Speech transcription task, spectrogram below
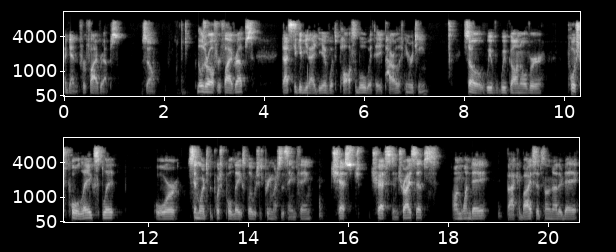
again for five reps. So those are all for five reps. That's to give you an idea of what's possible with a powerlifting routine. So we've we've gone over push pull leg split, or similar to the push pull leg split, which is pretty much the same thing. Chest chest and triceps on one day, back and biceps on another day,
